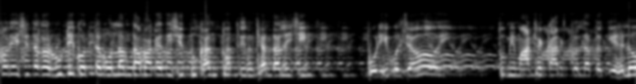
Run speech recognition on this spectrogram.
করে এসে তাকে রুটি করতে বললাম দাবাকে দিছি দুখান তু তিন খান ডালিছি বুড়ি বলছে ওই তুমি মাঠে কাজ করলে তো কি হলো?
